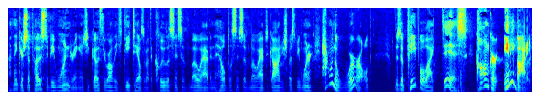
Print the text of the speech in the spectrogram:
I think you're supposed to be wondering as you go through all these details about the cluelessness of Moab and the helplessness of Moab's God, you're supposed to be wondering how in the world does a people like this conquer anybody?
